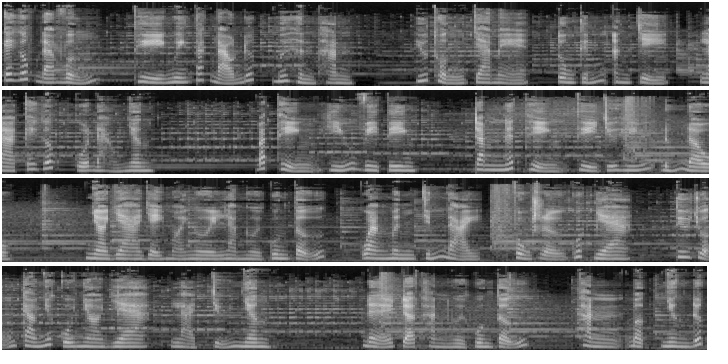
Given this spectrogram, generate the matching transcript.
cái gốc đã vững thì nguyên tắc đạo đức mới hình thành. Hiếu thuận cha mẹ, tôn kính anh chị là cái gốc của đạo nhân. Bách thiện hiếu vi tiên trăm nết thiện thì chữ hiếu đứng đầu. Nhờ già dạy mọi người làm người quân tử, quang minh chính đại, phụng sự quốc gia. Tiêu chuẩn cao nhất của nho gia là chữ nhân. Để trở thành người quân tử, thành bậc nhân đức,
